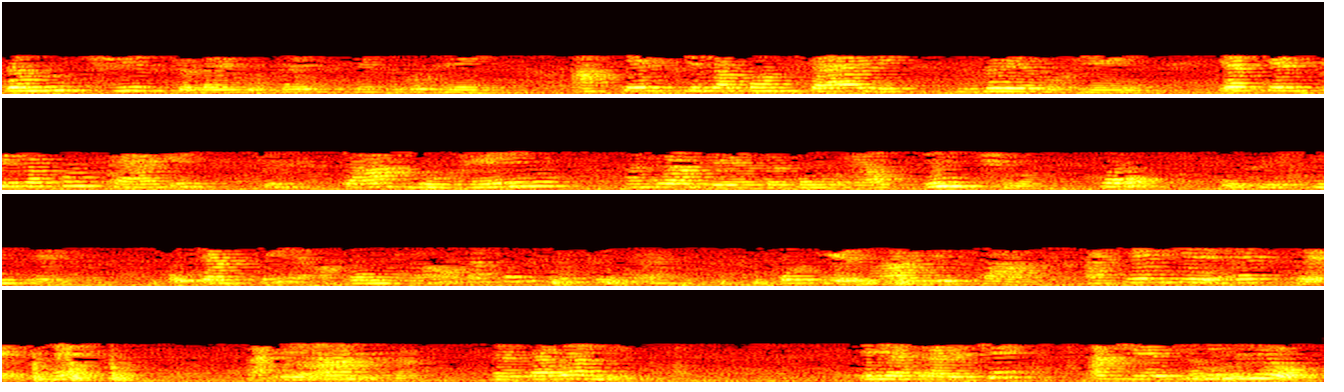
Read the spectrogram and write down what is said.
dão notícia da existência do reino, aqueles que já conseguem ver o reino, e aqueles que já conseguem estar no reino através da comunhão íntima com o Cristo inteiro. Porque assim a comunhão é com o Cristo inteiro. Porque na fala, aquele que recebe, né? A criança recebe a mim. E recebe aqui? Aquele que me enviou.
